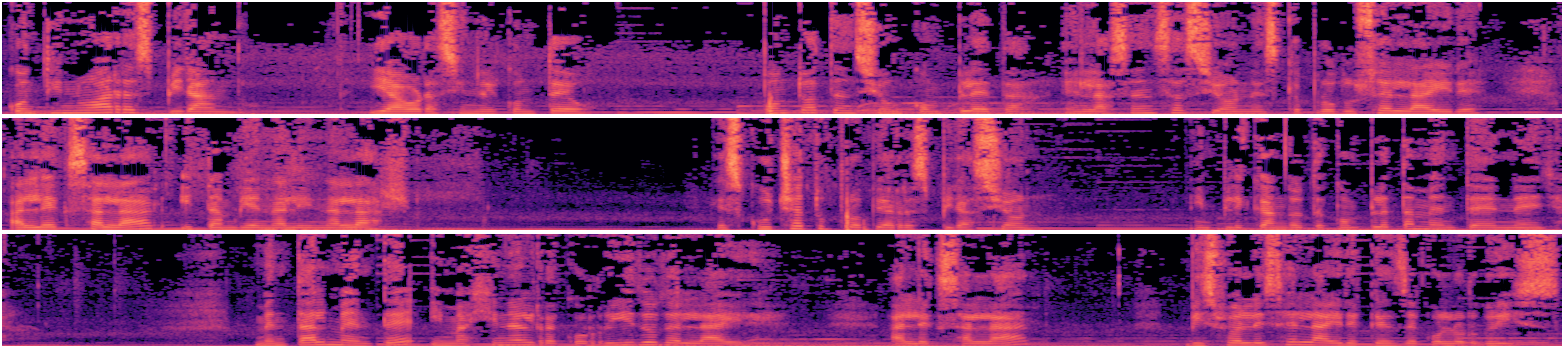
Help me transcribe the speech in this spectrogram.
Continúa respirando y ahora sin el conteo. Pon tu atención completa en las sensaciones que produce el aire al exhalar y también al inhalar. Escucha tu propia respiración, implicándote completamente en ella. Mentalmente imagina el recorrido del aire. Al exhalar, visualiza el aire que es de color gris,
